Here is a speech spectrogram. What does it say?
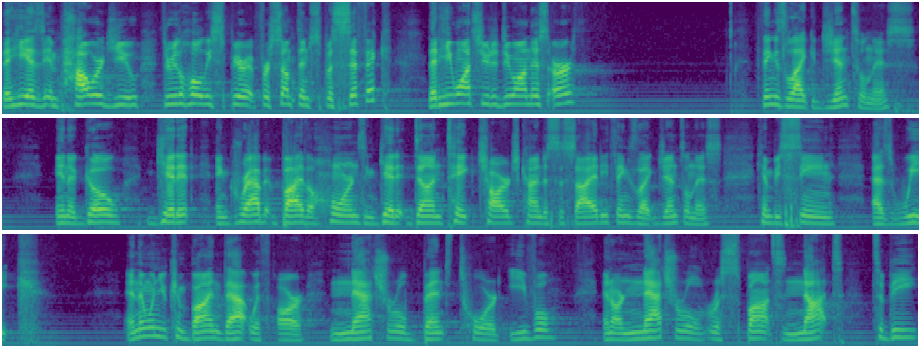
that He has empowered you through the Holy Spirit for something specific that He wants you to do on this earth, things like gentleness in a go get it and grab it by the horns and get it done, take charge kind of society, things like gentleness can be seen as weak. And then when you combine that with our natural bent toward evil and our natural response not to be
